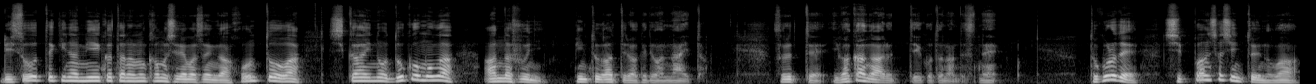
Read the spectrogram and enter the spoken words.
理想的な見え方なのかもしれませんが本当は視界のどこもがあんな風にピントが合ってるわけではないと。それって違和感があるっていうことなんですね。ところで湿版写真というのは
